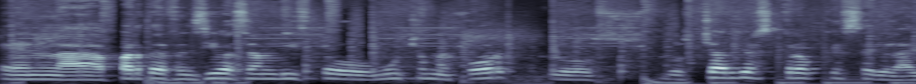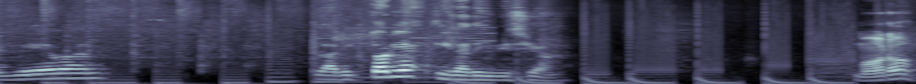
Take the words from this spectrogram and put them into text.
En la parte defensiva se han visto mucho mejor. Los, los Chargers creo que se la llevan la victoria y la división. Moro.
